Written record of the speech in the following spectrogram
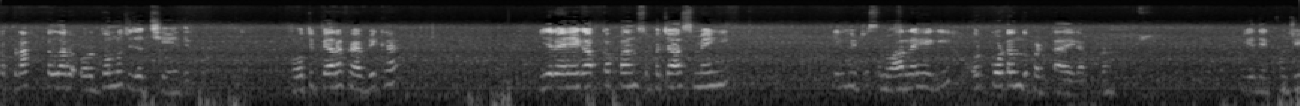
कपड़ा कलर और दोनों चीज़ अच्छी हैं देखो। बहुत ही प्यारा फैब्रिक है। ये रहेगा आपका पाँच सौ पचास में ही। तीन मीटर सलवार रहेगी और कॉटन दुपट्टा आएगा आपका। ये देखो जी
